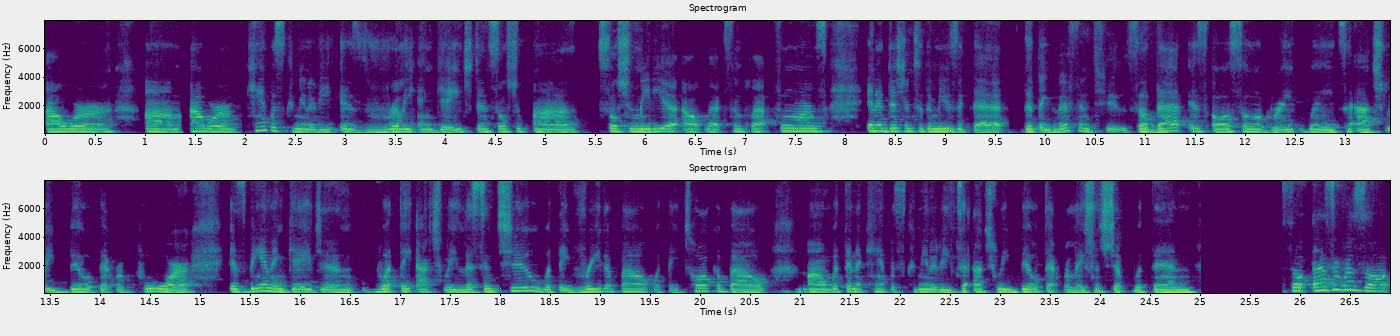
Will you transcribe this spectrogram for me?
our um, our campus community is really engaged in social uh, social media outlets and platforms, in addition to the music that that they listen to. So that is also a great way to actually build that rapport. Is being engaged in what they actually listen to, what they read about, what they talk about mm-hmm. um, within a campus community to actually build that relationship within so, as a result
